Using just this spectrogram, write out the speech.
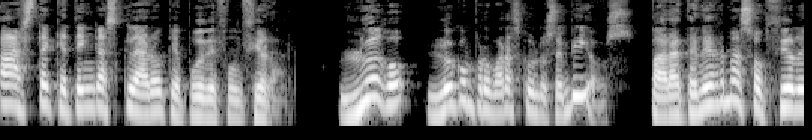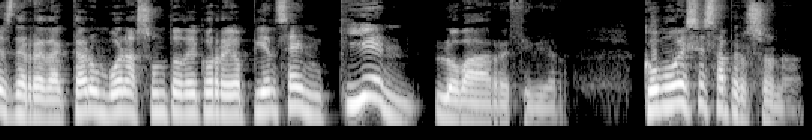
hasta que tengas claro que puede funcionar. Luego lo comprobarás con los envíos. Para tener más opciones de redactar un buen asunto de correo, piensa en quién lo va a recibir. ¿Cómo es esa persona?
